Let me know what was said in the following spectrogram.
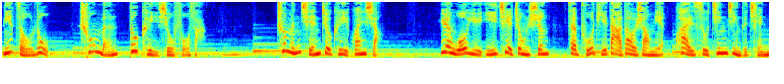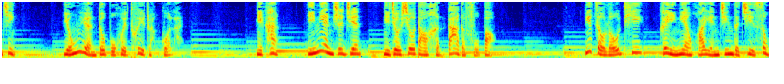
你走路。出门都可以修佛法，出门前就可以观想：愿我与一切众生在菩提大道上面快速精进的前进，永远都不会退转过来。你看，一念之间，你就修到很大的福报。你走楼梯可以念华严经的寄诵。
